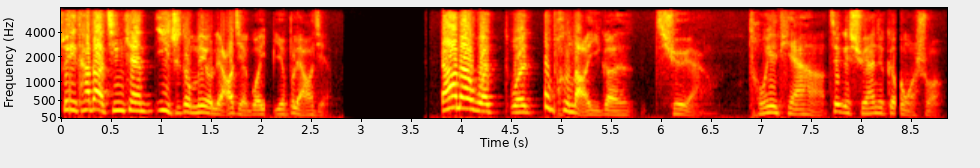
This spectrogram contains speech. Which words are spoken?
所以他到今天一直都没有了解过，也不了解。然后呢，我我又碰到一个学员，同一天哈，这个学员就跟我说，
